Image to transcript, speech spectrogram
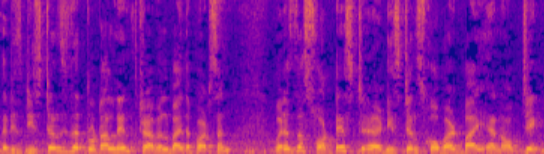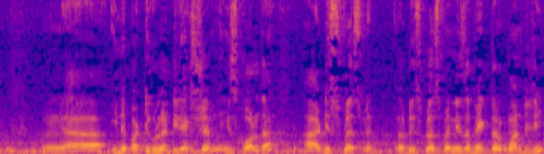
that is distance is the total length traveled by the person whereas the shortest uh, distance covered by an object mm, uh, in a particular direction is called the uh, displacement now displacement is a vector quantity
